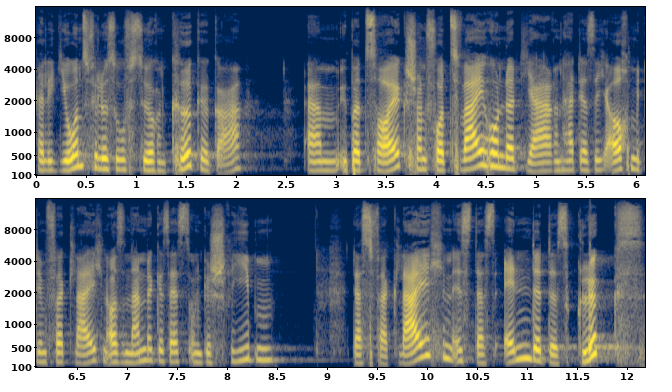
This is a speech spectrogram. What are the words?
Religionsphilosoph Sören Kierkegaard ähm, überzeugt. Schon vor 200 Jahren hat er sich auch mit dem Vergleichen auseinandergesetzt und geschrieben, das Vergleichen ist das Ende des Glücks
